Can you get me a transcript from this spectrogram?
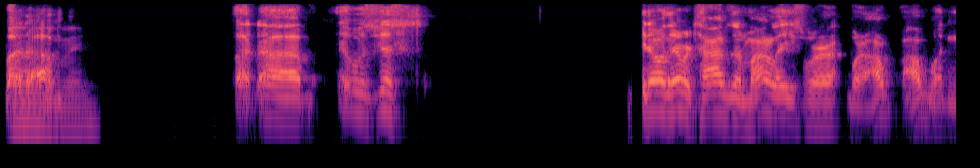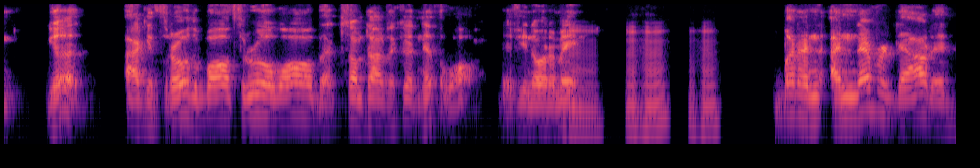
but oh, um, but uh, it was just you know there were times in my leagues where where I, I wasn't good. I could throw the ball through a wall, but sometimes I couldn't hit the wall. If you know what I mean. Mm, mm-hmm, mm-hmm. But I, I never doubted.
